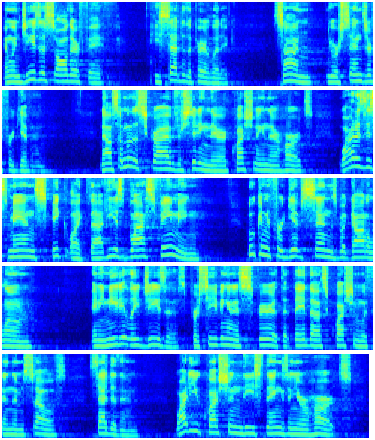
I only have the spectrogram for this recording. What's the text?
And when Jesus saw their faith, he said to the paralytic, Son, your sins are forgiven. Now, some of the scribes are sitting there, questioning in their hearts, Why does this man speak like that? He is blaspheming. Who can forgive sins but God alone? And immediately Jesus, perceiving in his spirit that they thus questioned within themselves, said to them, Why do you question these things in your hearts?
